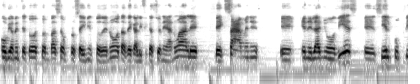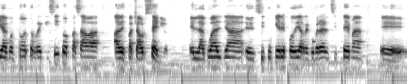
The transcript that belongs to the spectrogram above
obviamente todo esto en base a un procedimiento de notas, de calificaciones anuales, de exámenes. Eh, en el año 10, si él cumplía con todos estos requisitos, pasaba a despachador senior en la cual ya, eh, si tú quieres, podías recuperar el sistema eh,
